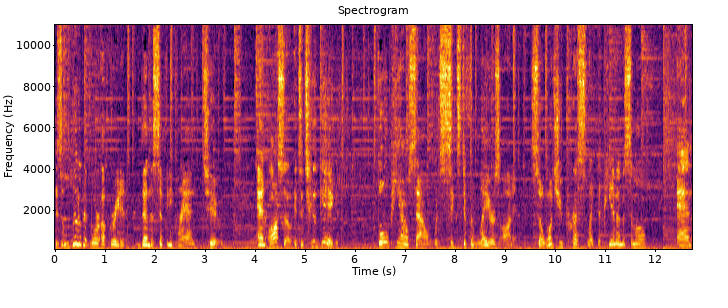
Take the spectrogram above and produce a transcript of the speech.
is a little bit more upgraded than the Symphony Grand 2. And also, it's a 2 gig full piano sound with six different layers on it. So once you press like the pianissimo and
